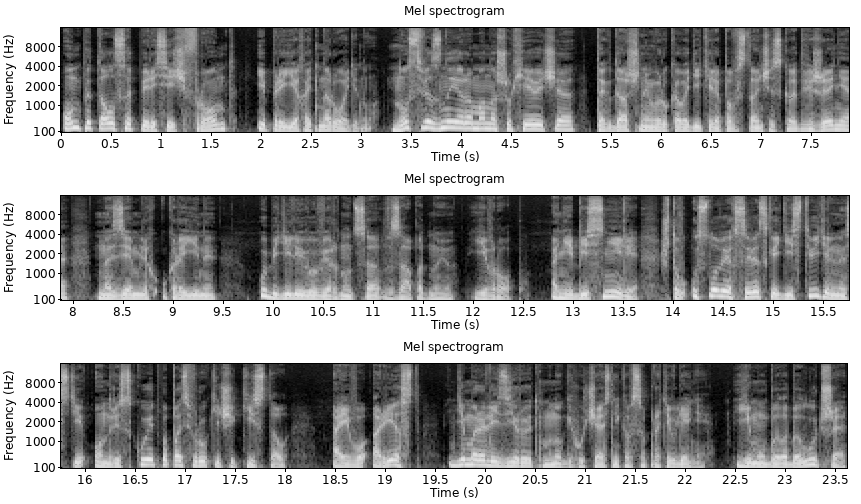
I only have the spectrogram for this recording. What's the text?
он пытался пересечь фронт и приехать на родину. Но связные Романа Шухевича, тогдашнего руководителя повстанческого движения на землях Украины, убедили его вернуться в Западную Европу. Они объяснили, что в условиях советской действительности он рискует попасть в руки чекистов, а его арест деморализирует многих участников сопротивления. Ему было бы лучше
